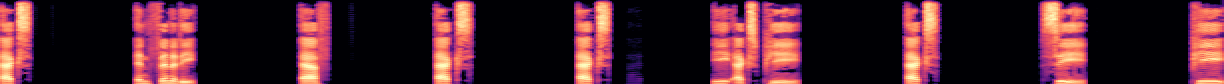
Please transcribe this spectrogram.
x infinity f x x exp x c p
